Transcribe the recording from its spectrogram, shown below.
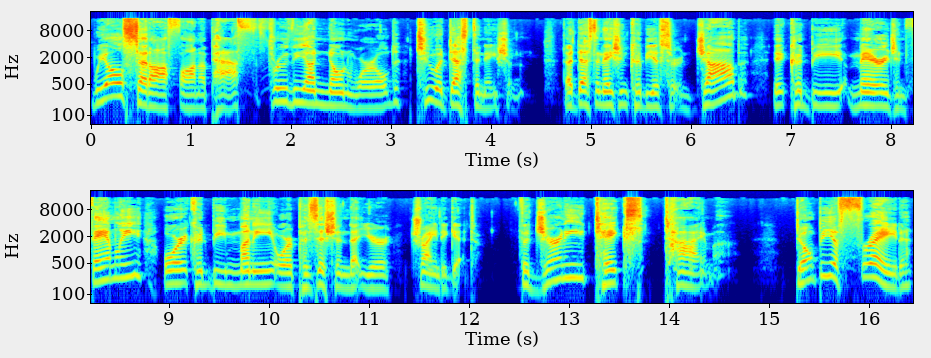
We all set off on a path through the unknown world to a destination. That destination could be a certain job, it could be marriage and family, or it could be money or a position that you're trying to get. The journey takes time. Don't be afraid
